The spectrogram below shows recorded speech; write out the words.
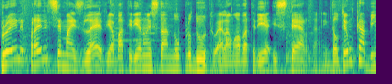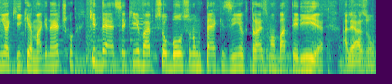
Para ele, pra ele ser mais leve, a bateria não está no produto, ela é uma bateria externa. Então tem um cabinho aqui que é magnético que desce aqui e vai pro seu bolso num packzinho que traz uma bateria. Aliás, um,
